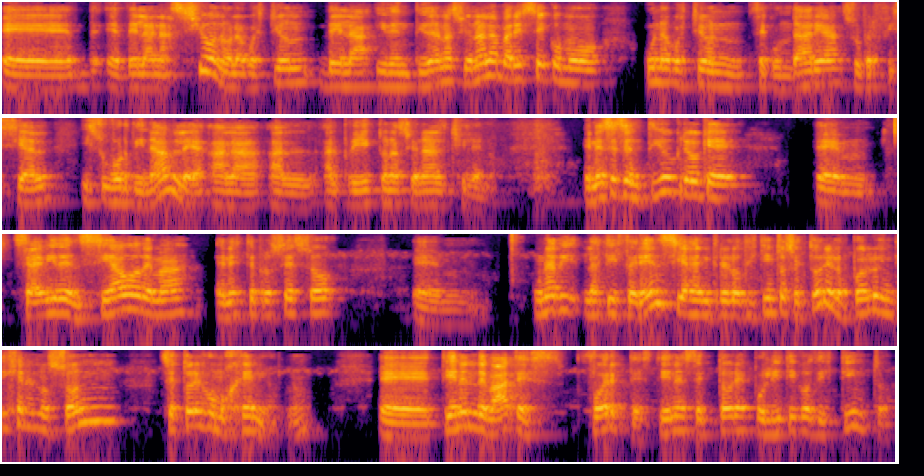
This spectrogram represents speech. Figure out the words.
eh, de, de, la nación o la cuestión de la identidad nacional aparece como una cuestión secundaria, superficial y subordinable al, proyecto nacional chileno. En ese sentido, creo que em, se ha evidenciado además en este proceso em, las diferencias entre los distintos sectores. Los pueblos indígenas no son sectores homogéneos, eh, tienen debates fuertes, tienen sectores políticos distintos.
